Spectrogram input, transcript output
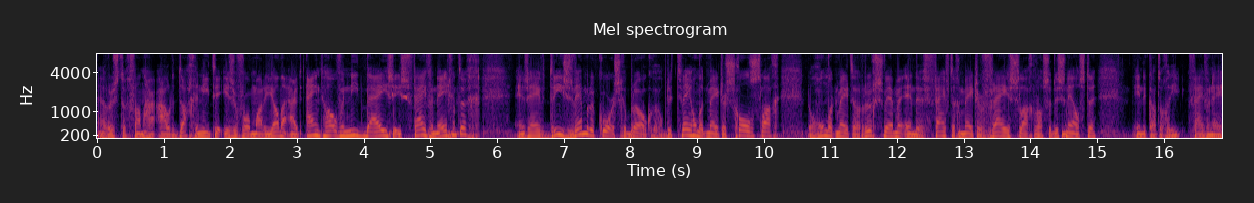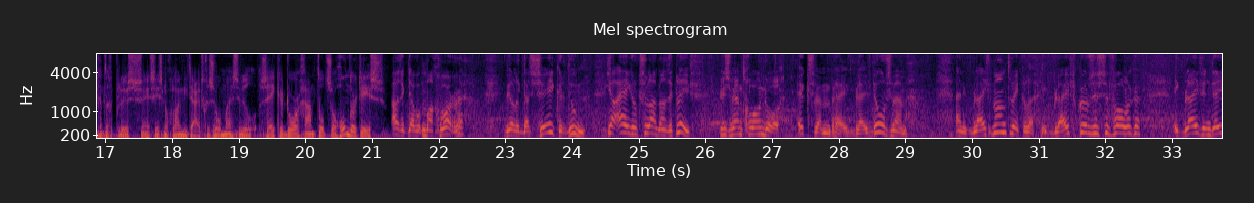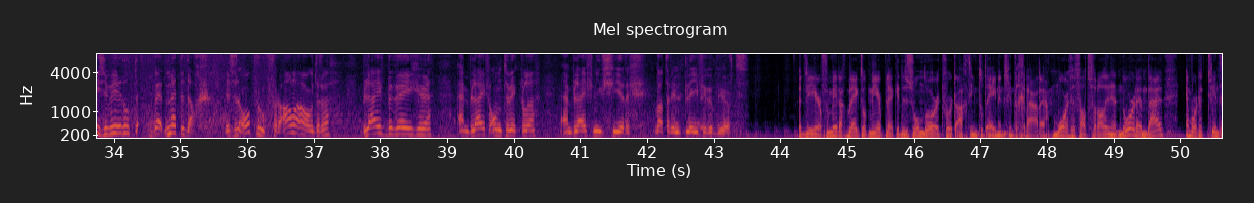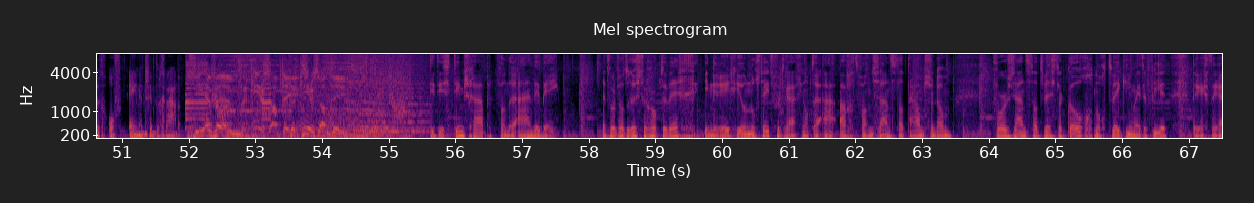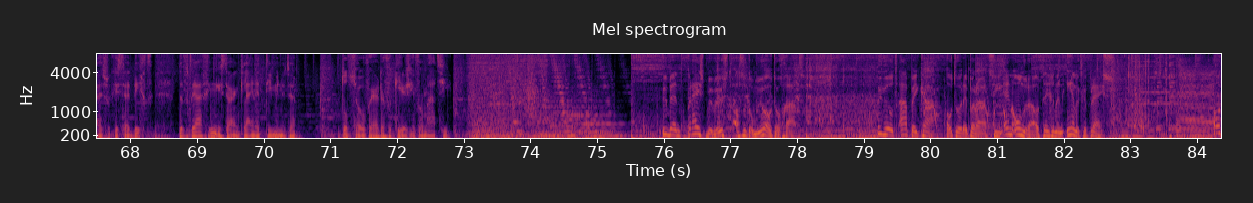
En rustig van haar oude dag genieten is er voor Marianne uit Eindhoven niet bij. Ze is 95 en ze heeft drie zwemrecords gebroken. Op de 200 meter schoolslag, de 100 meter rugzwemmen en de 50 meter vrije slag was ze de snelste in de categorie 95 plus. En ze is nog lang niet uitgezommen. Ze wil zeker doorgaan tot ze 100 is. Als ik dat mag worden, wil ik dat zeker doen. Ja, eigenlijk zolang als ik leef. U zwemt gewoon door? Ik zwem, ik blijf doorzwemmen. En ik blijf me ontwikkelen. Ik blijf cursussen volgen. Ik blijf in deze wereld met de dag. Het is een oproep voor alle ouderen. Blijf bewegen en blijf ontwikkelen. En blijf nieuwsgierig wat er in het leven gebeurt. Het weer. Vanmiddag breekt op meer plekken de zon door. Het wordt 18 tot 21 graden. Morgen valt vooral in het noorden een bui en wordt het 20 of 21 graden. ZFM. Verkeersupdate. Verkeersupdate. Dit is Tim Schaap van de ANWB. Het wordt wat rustiger op de weg. In de regio nog steeds vertraging op de A8 van Zaanstad naar Amsterdam. Voor Zaanstad Westerkoog nog 2 kilometer file. De rechte is daar dicht. De vertraging is daar een kleine 10 minuten. Tot zover de verkeersinformatie. U bent prijsbewust als het om uw auto gaat. U wilt APK, autoreparatie en onderhoud tegen een eerlijke prijs.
